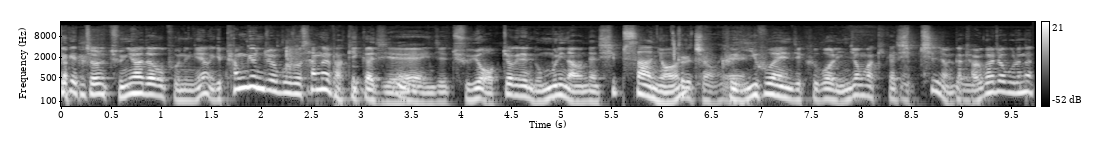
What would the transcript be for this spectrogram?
되게 저는 중요하다고 보는 게요. 이게 평균적으로 상을 받기까지에 이제 주요 업적에 대한 논문이 나온 데는 14년. 음. 그렇죠. 그 예. 이후에 이제 그걸 인정받기까지 17년. 그러니까 결과적으로는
